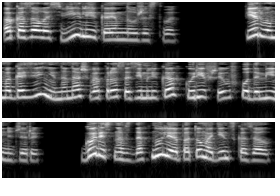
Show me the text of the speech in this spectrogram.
оказалось великое множество. В первом магазине на наш вопрос о земляках, курившие у входа менеджеры, горестно вздохнули, а потом один сказал.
